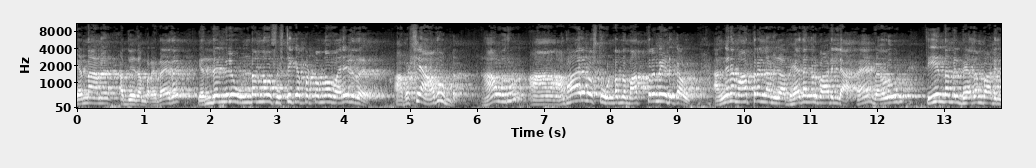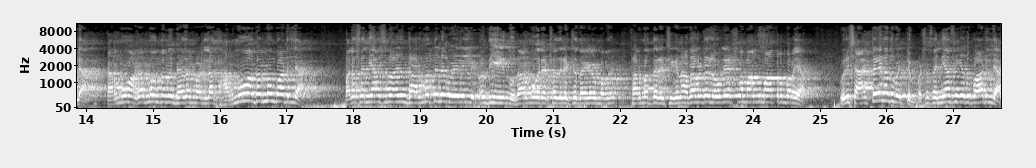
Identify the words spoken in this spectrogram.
എന്നാണ് അദ്വൈതം പറയുന്നത്. അതായത് എന്തെങ്കിലും ഉണ്ടെന്നോ സൃഷ്ടിക്കപ്പെട്ടെന്നോ വരരുത്. പക്ഷെ അതുണ്ട്. ആ ഒരു ആധാര വസ്തു ഉണ്ടെന്ന് മാത്രമേ എടുക്കാവൂ. അങ്ങനെ മാത്രം കാണുക. ഭേദങ്ങൾ പാടില്ല. വെള്ളവും തീയും തമ്മിൽ ഭേദം പാടില്ല. കർമ്മവും അകർമ്മവും തമ്മിൽ ഭേദം പാടില്ല. ധർമ്മവും അധർമ്മവും പാടില്ല. പല സന്യാസിമാരും ധർമ്മത്തിന്റെ പേരിൽ എന്ത് ചെയ്യുന്നു? ധർമ്മവും രക്ഷത രക്ഷിതകം പറഞ്ഞ് ധർമ്മത്തെ രക്ഷിക്കണം. അത് അവരുടെ ലോകേഷണമാണെന്ന് മാത്രം പറയാം. ഒരു ശാക്തയൻ അത് പറ്റും. പക്ഷെ സന്യാസിക്ക് അത് പാടില്ല.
